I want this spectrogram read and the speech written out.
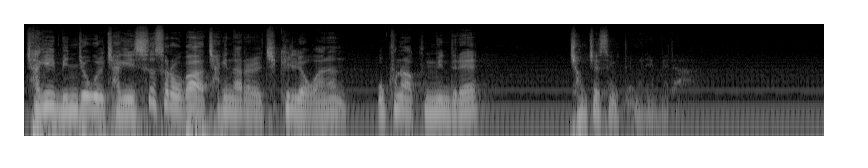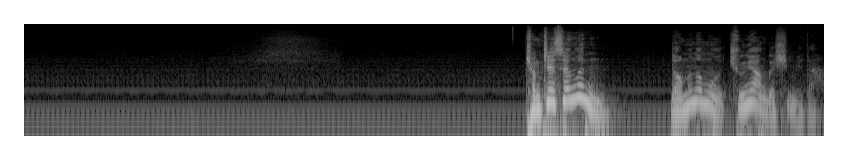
자기 민족을 자기 스스로가 자기 나라를 지키려고 하는 우크라이나 국민들의 정체성 때문입니다. 정체성은 너무너무 중요한 것입니다.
